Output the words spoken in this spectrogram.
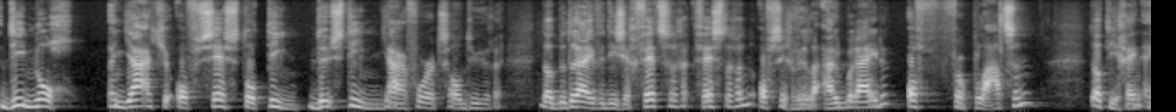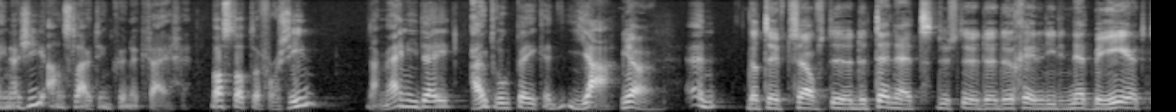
die nog een jaartje of zes tot tien, dus tien jaar voort zal duren. Dat bedrijven die zich vestigen, vestigen of zich willen uitbreiden of verplaatsen, dat die geen energieaansluiting kunnen krijgen. Was dat te voorzien? Naar mijn idee, uitroepteken ja. ja. En Dat heeft zelfs de, de Tenet, dus de, de, degene die het net beheert,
